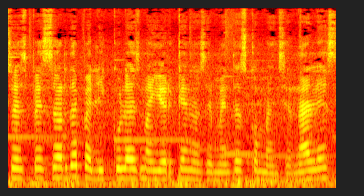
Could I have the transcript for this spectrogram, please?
su espesor de película es mayor que en los cementos convencionales,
